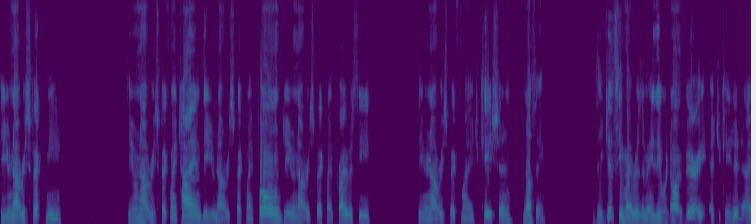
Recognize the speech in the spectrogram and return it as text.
They do not respect me. They do not respect my time. They do not respect my phone. They do not respect my privacy. They do not respect my education. Nothing. If they did see my resume, they would know I'm very educated. I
